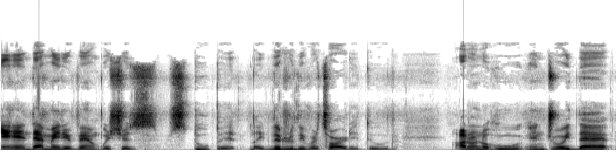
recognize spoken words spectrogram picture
and that main event was just stupid, like literally retarded, dude. I don't know who enjoyed that.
